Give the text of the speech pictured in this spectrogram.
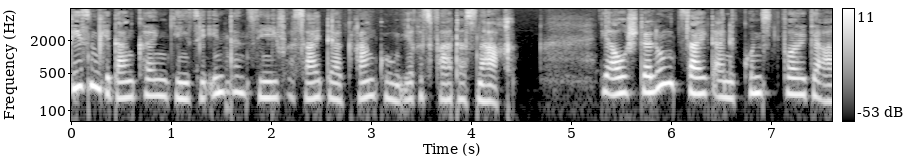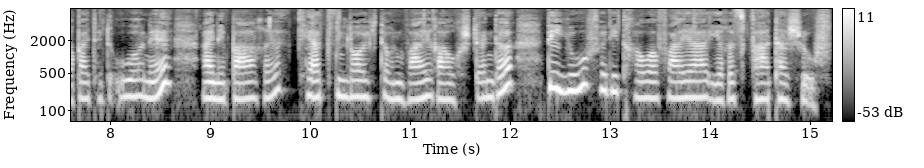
Diesem Gedanken ging sie intensiv seit der Erkrankung ihres Vaters nach. Die Ausstellung zeigt eine kunstvoll gearbeitete Urne, eine Bahre, Kerzenleuchter und Weihrauchständer, die Yu für die Trauerfeier ihres Vaters schuf.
